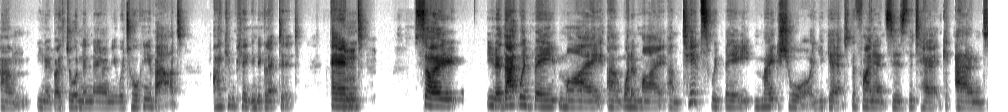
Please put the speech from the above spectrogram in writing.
um, you know, both Jordan and Naomi were talking about, I completely neglected. And mm. so you know that would be my uh, one of my um, tips would be make sure you get the finances the tech and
